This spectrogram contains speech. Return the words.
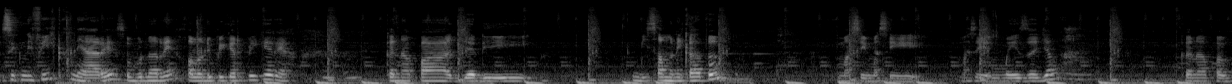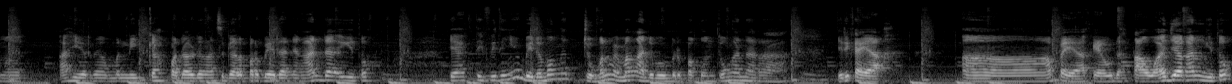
signifikan ya Arya sebenarnya kalau dipikir-pikir ya. Kenapa jadi bisa menikah tuh masih masih masih amazed aja lah. Kenapa me- akhirnya menikah padahal dengan segala perbedaan yang ada gitu. Ya aktivitinya beda banget. Cuman memang ada beberapa keuntungan Nara. Jadi kayak eh, apa ya kayak udah tahu aja kan gitu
